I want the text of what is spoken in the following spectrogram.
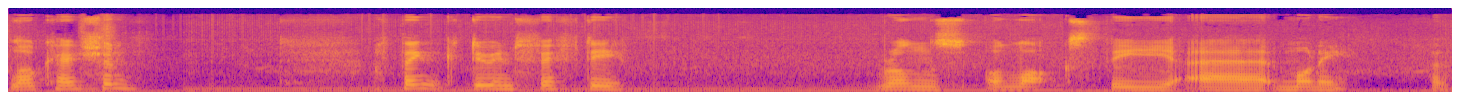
location. I think doing 50 runs unlocks the uh, money for,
